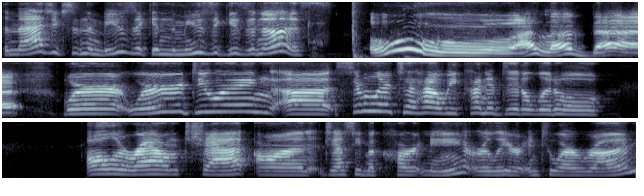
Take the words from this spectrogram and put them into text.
The magic's in the music, and the music is in us. Oh, I love that. We're we're doing uh similar to how we kind of did a little all around chat on Jesse McCartney earlier into our run.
